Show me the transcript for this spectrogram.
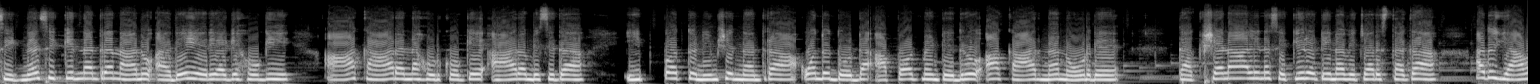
ಸಿಗ್ನಲ್ ಸಿಕ್ಕಿದ ನಂತರ ನಾನು ಅದೇ ಏರಿಯಾಗೆ ಹೋಗಿ ಆ ಕಾರನ್ನು ಹುಡ್ಕೋಕೆ ಆರಂಭಿಸಿದ ಇಪ್ಪತ್ತು ನಿಮಿಷದ ನಂತರ ಒಂದು ದೊಡ್ಡ ಅಪಾರ್ಟ್ಮೆಂಟ್ ಎದುರು ಆ ಕಾರ್ನ ನೋಡಿದೆ. ತಕ್ಷಣ ಅಲ್ಲಿನ ಸೆಕ್ಯೂರಿಟಿನ ವಿಚಾರಿಸಿದಾಗ ಅದು ಯಾವ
